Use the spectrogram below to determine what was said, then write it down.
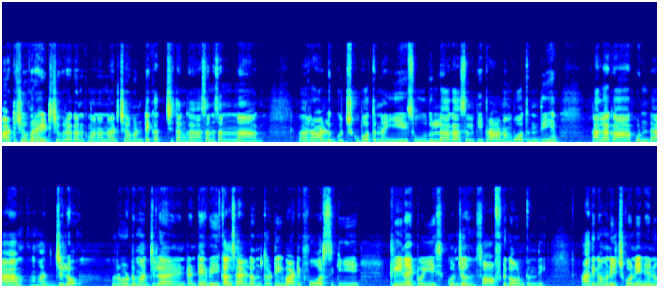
అటు చివర ఇటు చివర కనుక మనం నడిచామంటే ఖచ్చితంగా సన్న సన్న రాళ్ళు గుచ్చుకుపోతున్నాయి. సూదుల్లాగా అసలుకి ప్రాణం పోతుంది. అలా కాకుండా మధ్యలో రోడ్డు మధ్యలో ఏంటంటే వెహికల్స్ వెళ్ళడంతో వాటి ఫోర్స్కి క్లీన్ అయిపోయి కొంచెం సాఫ్ట్గా ఉంటుంది. అది గమనించుకొని నేను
